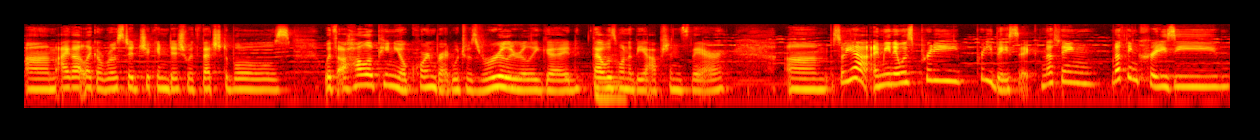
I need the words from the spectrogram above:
Um, I got like a roasted chicken dish with vegetables with a jalapeno cornbread, which was really really good. That was one of the options there. Um, so yeah, I mean it was pretty pretty basic. Nothing nothing crazy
